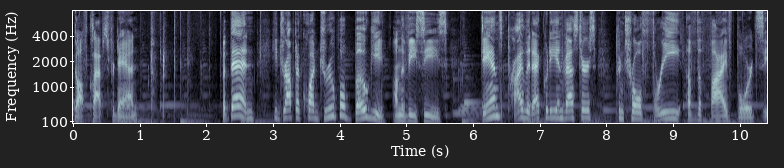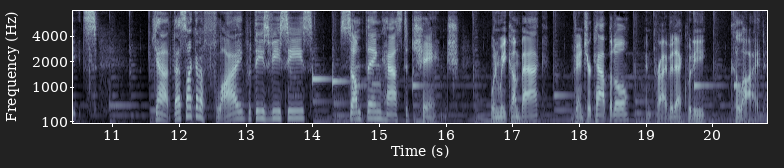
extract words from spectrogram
Golf claps for Dan. But then he dropped a quadruple bogey on the VCs. Dan's private equity investors control three of the five board seats. Yeah, that's not going to fly with these VCs. Something has to change. When we come back, venture capital and private equity collide.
